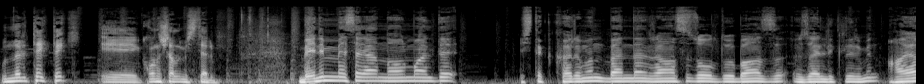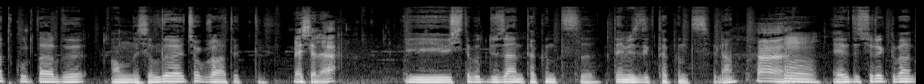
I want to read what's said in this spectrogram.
Bunları tek tek e, konuşalım isterim. Benim mesela normalde işte karımın benden rahatsız olduğu bazı özelliklerimin hayat kurtardığı anlaşıldı ve çok rahat ettim. Mesela. Ee, işte bu düzen takıntısı, temizlik takıntısı falan. Ha. Hı. Evde sürekli ben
